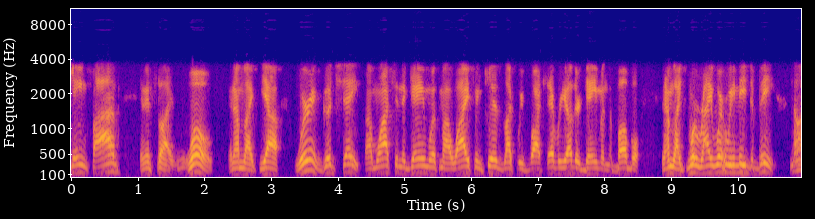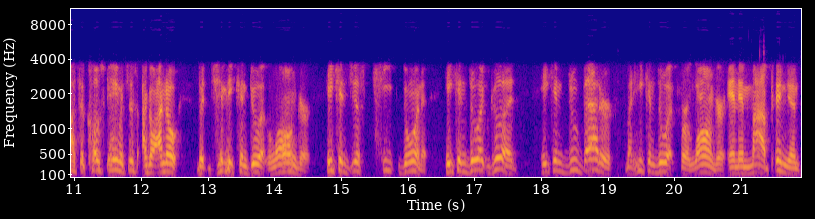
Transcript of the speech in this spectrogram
game five, and it's like, whoa. And I'm like, yeah, we're in good shape. I'm watching the game with my wife and kids like we've watched every other game in the bubble. And I'm like, we're right where we need to be. No, it's a close game. It's just, I go, I know, but Jimmy can do it longer. He can just keep doing it. He can do it good. He can do better, but he can do it for longer. And in my opinion,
